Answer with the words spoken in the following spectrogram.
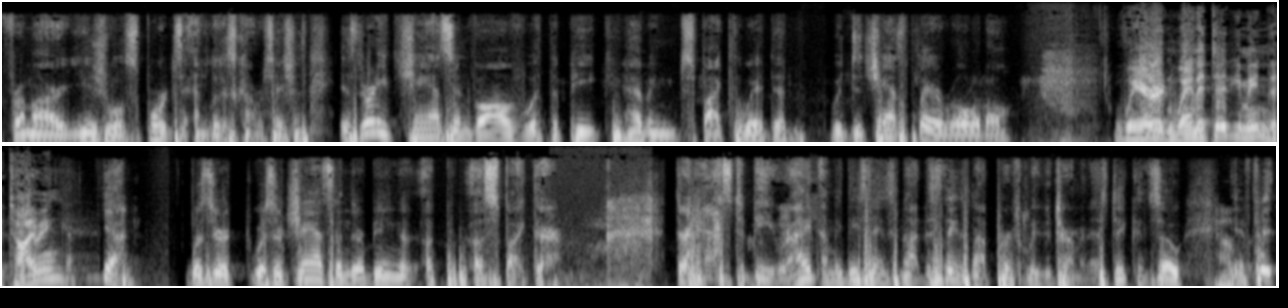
from our usual sports analytics conversations. Is there any chance involved with the peak having spiked the way it did? Did chance play a role at all? Where and when it did? You mean the timing? Yeah. Was there was there chance in there being a, a, a spike there? There has to be, right? I mean, these things not this thing's not perfectly deterministic, and so if it,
